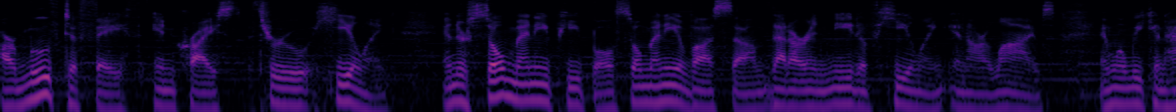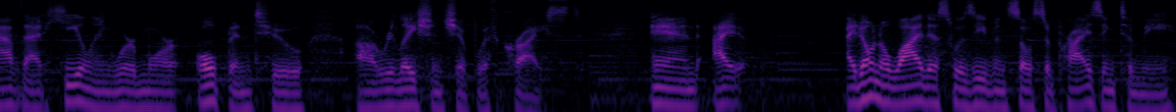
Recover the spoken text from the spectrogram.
are moved to faith in Christ through healing. And there's so many people, so many of us um, that are in need of healing in our lives. And when we can have that healing, we're more open to a relationship with Christ. And I, I don't know why this was even so surprising to me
